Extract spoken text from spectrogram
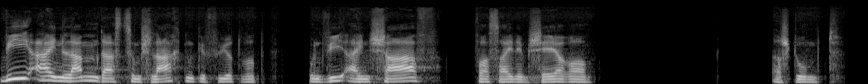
wie ein Lamm, das zum Schlachten geführt wird und wie ein Schaf vor seinem Scherer erstummt.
